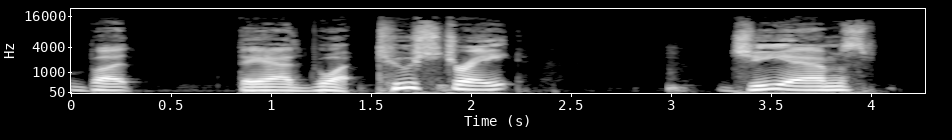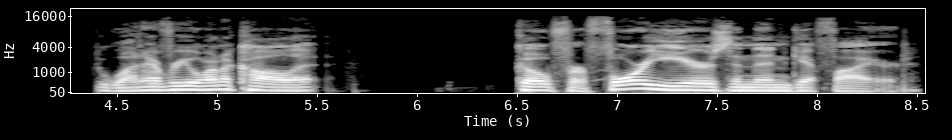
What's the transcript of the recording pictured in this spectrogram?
But they had what, two straight GMs, whatever you want to call it, go for four years and then get fired.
